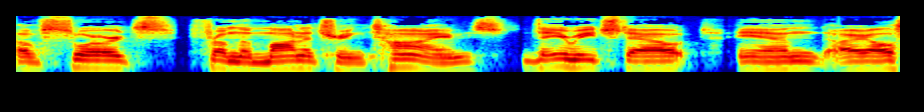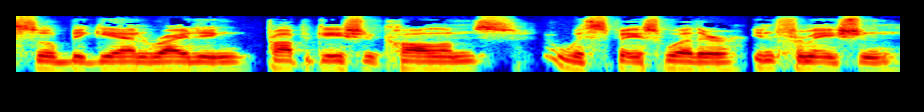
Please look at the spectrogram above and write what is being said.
of sorts from the Monitoring Times, they reached out, and I also began writing propagation columns with space weather information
